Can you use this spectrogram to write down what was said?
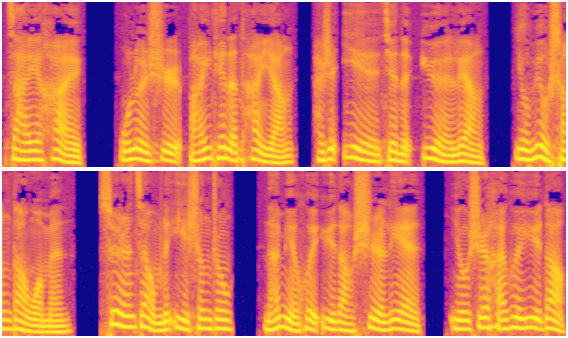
灾害，无论是白天的太阳，还是夜间的月亮，有没有伤到我们。虽然在我们的一生中难免会遇到试炼，有时还会遇到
